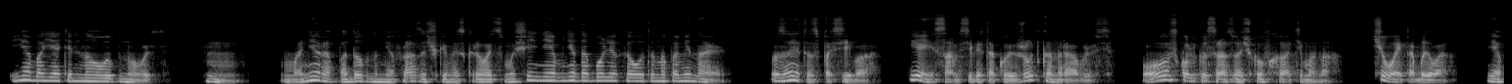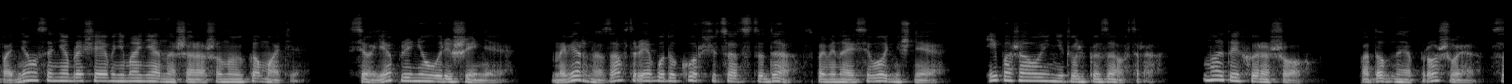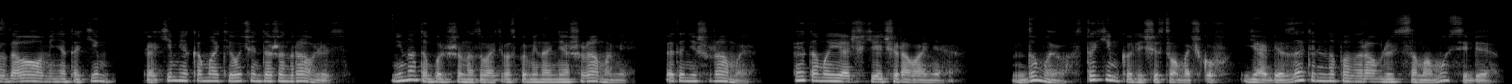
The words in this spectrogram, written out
Я обаятельно улыбнулась. Хм, манера подобными фразочками скрывать смущение мне до боли кого-то напоминает. За это спасибо. Я и сам себе такой жутко нравлюсь. О, сколько сразу очков Хатимана. Чего это было? Я поднялся, не обращая внимания на шарашенную Камати. Все, я принял решение. Наверное, завтра я буду корчиться от стыда, вспоминая сегодняшнее. И, пожалуй, не только завтра. Но это и хорошо. Подобное прошлое создавало меня таким, каким я Камате очень даже нравлюсь. Не надо больше называть воспоминания шрамами. Это не шрамы. Это мои очки очарования. Думаю, с таким количеством очков я обязательно понравлюсь самому себе.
